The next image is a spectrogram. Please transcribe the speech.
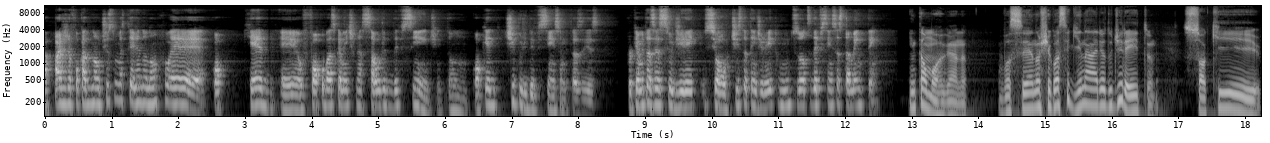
A página é focada no autismo, mas querendo ou não, é qualquer, é, o foco basicamente na saúde do deficiente. Então, qualquer tipo de deficiência, muitas vezes. Porque muitas vezes se o, direito, se o autista tem direito, muitas outras deficiências também têm. Então, Morgana, você não chegou a seguir na área do direito. Só que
